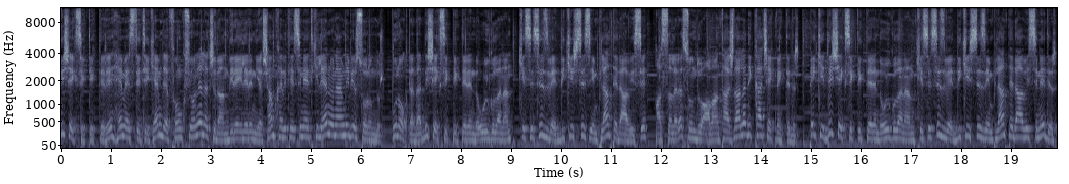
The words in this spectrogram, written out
Diş eksiklikleri hem estetik hem de fonksiyonel açıdan bireylerin yaşam kalitesini etkileyen önemli bir sorundur. Bu noktada diş eksikliklerinde uygulanan kesisiz ve dikişsiz implant tedavisi hastalara sunduğu avantajlarla dikkat çekmektedir. Peki diş eksikliklerinde uygulanan kesisiz ve dikişsiz implant tedavisi nedir?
